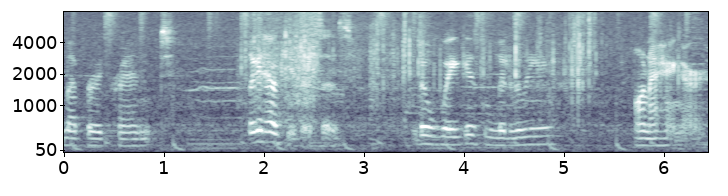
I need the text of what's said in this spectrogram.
leopard print. Look at how cute this is. The wig is literally on a hanger.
